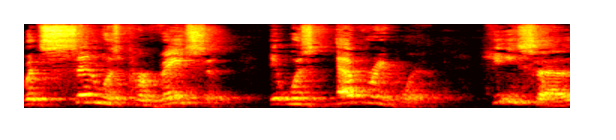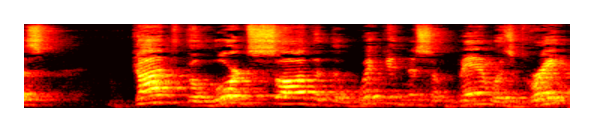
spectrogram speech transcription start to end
but sin was pervasive. It was everywhere. He says, God, the Lord saw that the wickedness of man was great,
